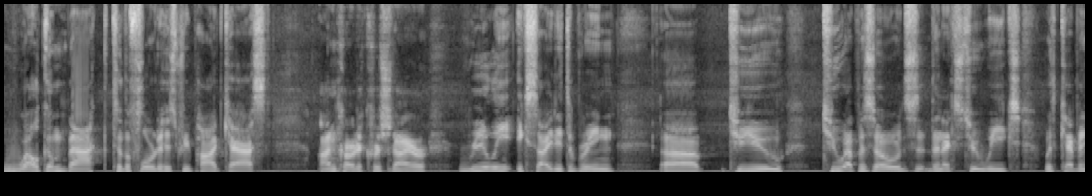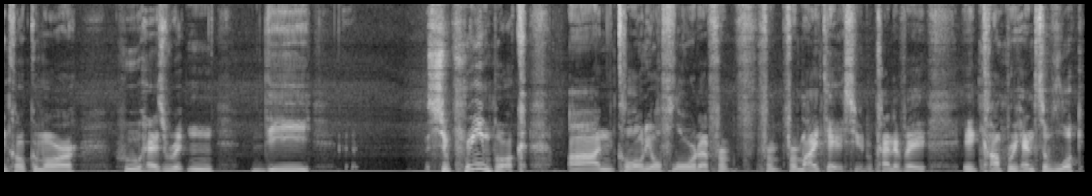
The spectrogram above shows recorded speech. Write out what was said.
Welcome back to the Florida History Podcast. I'm Carter Krishnaiyer. Really excited to bring uh, to you two episodes the next two weeks with Kevin Kokomoor, who has written the supreme book on colonial Florida for, for, for my taste. You know, kind of a, a comprehensive look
